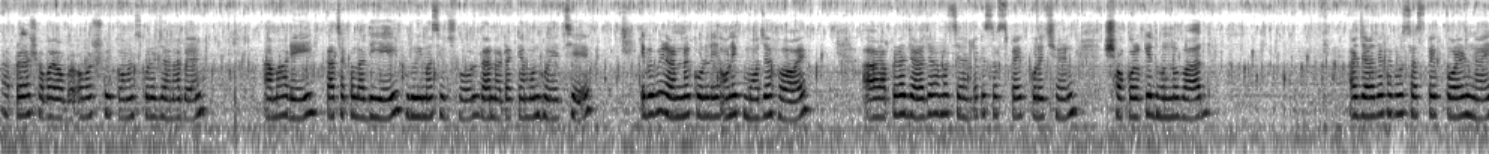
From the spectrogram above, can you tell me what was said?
আপনারা সবাই অব- অবশ্যই কমেন্টস করে জানাবেন আমার এই কাঁচা কলা দিয়ে রুই মাছের ঝোল রান্নাটা কেমন হয়েছে। এভাবে রান্না করলে অনেক মজা হয়। আর আপনারা যারা যারা আমার চ্যানেলটাকে সাবস্ক্রাইব করেছেন, সকলকে ধন্যবাদ। আর যারা যারা এখনও সাবস্ক্রাইব করেন নাই,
